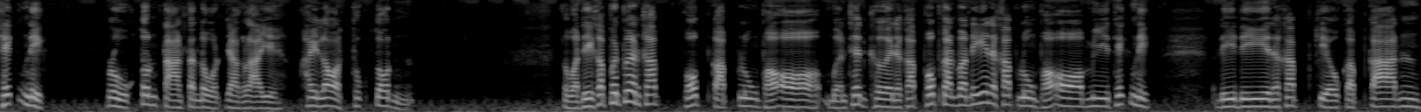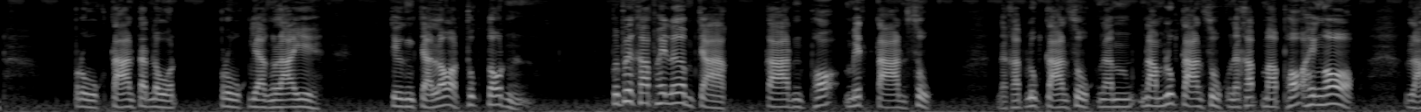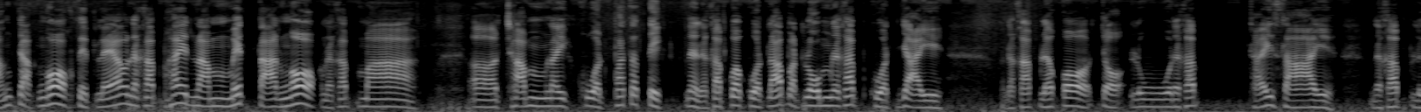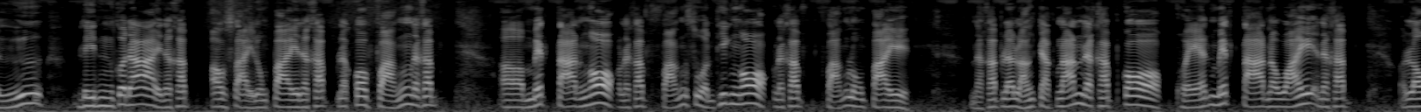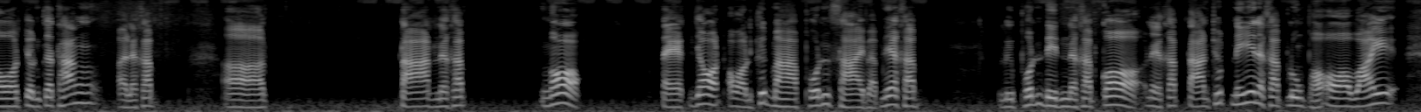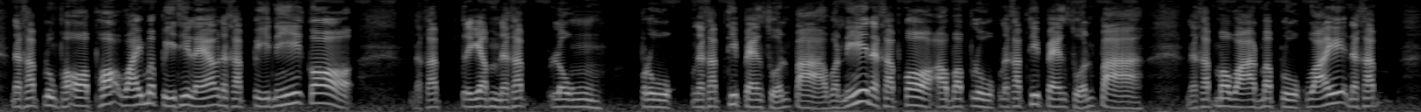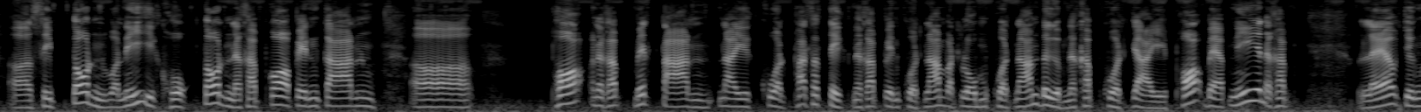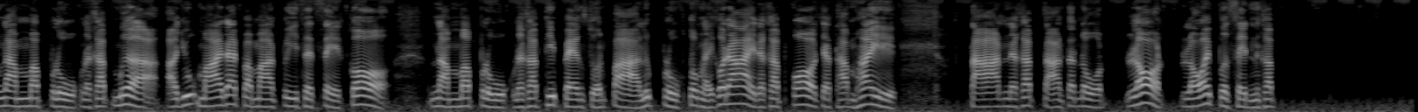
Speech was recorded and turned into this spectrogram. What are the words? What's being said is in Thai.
เทคนิคปลูกต้นตาลตโนดอย่างไรให้รอดทุกต้น สวัสดีครับเพื่อนๆครับ พบกับลุงผออเหมือนเช่นเคยนะครับ พบกันวันนี้นะครับ ลุงผออมีเทคนิคดีๆนะครับ เกี่ยวกับการปลูกตาลตโนดปลูกอย่างไร จึงจะรอดทุกต้น เพื่อนๆครับให้เริ่มจากการเพาะเม็ดตาลสุกนะครับ ลูกตาลสุกนำนำลูกตาลสุกนะครับ มาเพาะให้งอก หลังจากงอกเสร็จแล้วนะครับ ให้นำเม็ดตาลงอกนะครับ มาเอ่ำในขวดพลาสติกเนี่ยนะครับ ก็ขวดน้ำปัดลมนะครับ ขวดใหญ่นะครับ แล้วก็เจาะรูนะครับ ใช้ทรายนะครับ หรือดินก็ได้นะครับ เอาใส่ลงไปนะครับ แล้วก็ฝังนะครับเเม็ดตาลงอกนะครับ ฝังส่วนที่งอกนะครับ ฝังลงไปนะครับ แล้วหลังจากนั้นนะครับก็แขวนเม็ดตาลเอาไว้นะครับ รอจนกระทั่งอะไรครับตาลนะครับ งอกแตกยอดอ่อนขึ้นมาพ้นทรายแบบนี้ครับ หรือพ้นดินนะครับ ก็เนี่ยครับตาลชุดนี้นะครับ ลุงผออไว้นะครับ ลุงผออเพาะไว้เมื่อปีที่แล้วนะครับ ปีนี้ก็นะครับเตรียมนะครับลงปลูกนะครับที่แปลงสวนป่าวันนี้นะครับ ก็เอามาปลูกนะครับที่แปลงสวนป่านะครับเมื่อวานมาปลูกไว้นะครับ สิบต้น วันนี้อีก 6 ต้นนะครับ ก็เป็นการเพาะนะครับเม็ดตาลในขวดพลาสติกนะครับ เป็นขวดน้ำบัดลม ขวดน้ำดื่มนะครับ ขวดใหญ่ เพาะแบบนี้นะครับ แล้วจึงนำมาปลูกนะครับ เมื่ออายุไม้ได้ประมาณปีเศษก็นำมาปลูกนะครับ ที่แปลงสวนป่าหรือปลูกตรงไหนก็ได้นะครับ ก็จะทำให้ตาลนะครับ ตาลตะโนดรอดร้อยเปอร์เซ็นต์ครับ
